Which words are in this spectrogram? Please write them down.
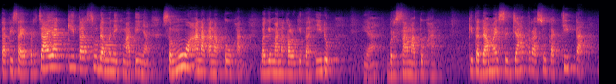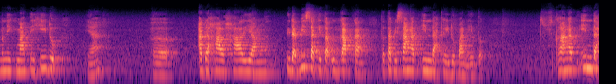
tapi saya percaya kita sudah menikmatinya. Semua anak-anak Tuhan, bagaimana kalau kita hidup ya bersama Tuhan. Kita damai sejahtera, sukacita, menikmati hidup ya. Eh, ada hal-hal yang tidak bisa kita ungkapkan, tetapi sangat indah kehidupan itu. Sangat indah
